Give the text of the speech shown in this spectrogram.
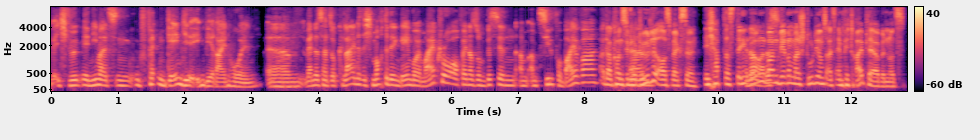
ich würde mir niemals einen, einen fetten Game Gear irgendwie reinholen. Ähm, wenn das halt so klein ist. Ich mochte den Game Boy Micro, auch wenn er so ein bisschen am, am Ziel vorbei war. Ah, Da konntest du die Ähm, Module auswechseln. Ich habe das Ding genau, irgendwann das- während meines Studiums als MP3-Player benutzt.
